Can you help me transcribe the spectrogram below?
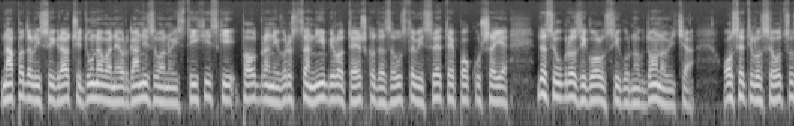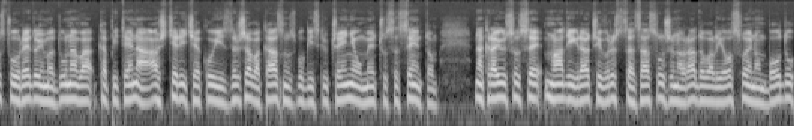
Napadali su igrači Dunava neorganizovano i stihijski, pa odbrani vršca nije bilo teško da zaustavi sve te pokušaje da se ugrozi golu sigurnog Donovića. Osetilo se odsustvo u redovima Dunava kapitena Ašćerića koji izdržava kaznu zbog isključenja u meču sa Sentom. Na kraju su se mladi igrači vršca zasluženo radovali osvojenom bodu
